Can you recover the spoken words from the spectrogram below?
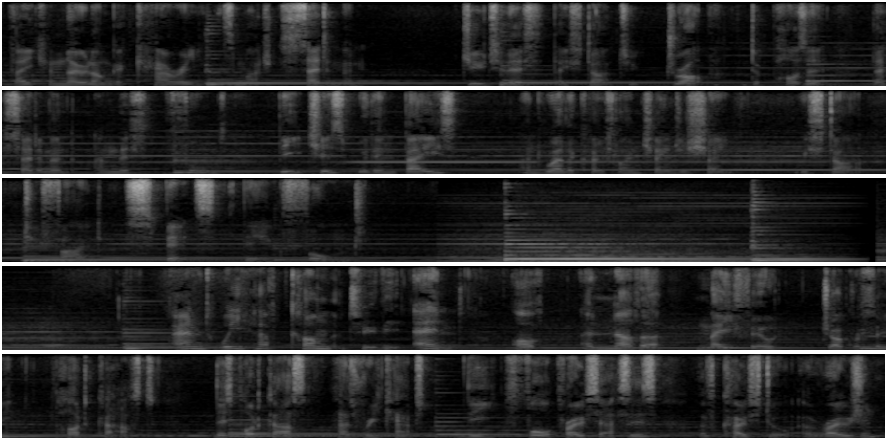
they can no longer carry as much sediment. Due to this, they start to drop, deposit their sediment, and this forms beaches within bays. And where the coastline changes shape, we start to find spits being formed. We have come to the end of another Mayfield Geography podcast. This podcast has recapped the four processes of coastal erosion,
